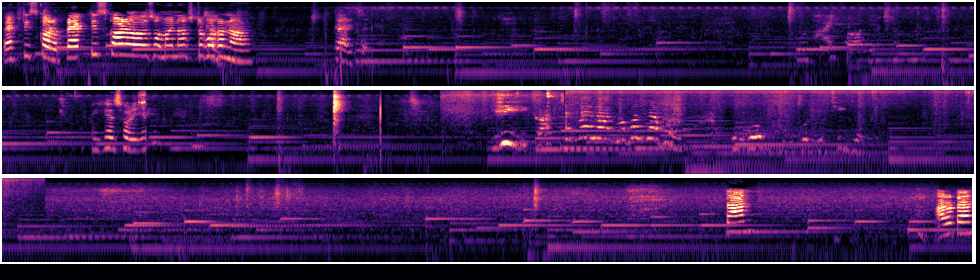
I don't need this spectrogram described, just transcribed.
প্র্যাকটিস করো প্র্যাকটিস করো সময় নষ্ট করো না। এখানে সরে যা টান। আরও টান।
